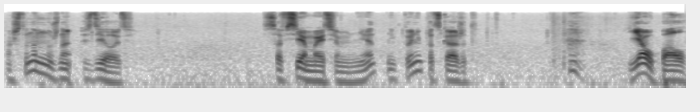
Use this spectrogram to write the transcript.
А что нам нужно сделать? Со всем этим, нет? Никто не подскажет. Я упал.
